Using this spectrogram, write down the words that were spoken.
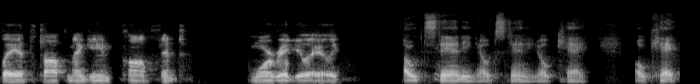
play at the top of my game, confident more regularly. Outstanding, outstanding. Okay, okay.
